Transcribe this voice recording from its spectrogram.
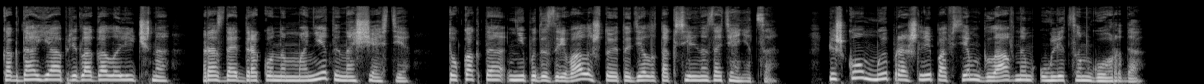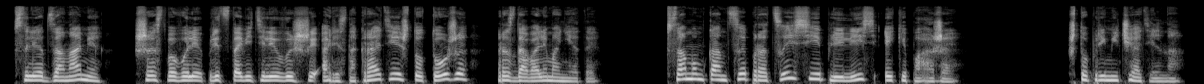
Когда я предлагала лично раздать драконам монеты на счастье, то как-то не подозревала, что это дело так сильно затянется. Пешком мы прошли по всем главным улицам города. Вслед за нами шествовали представители высшей аристократии, что тоже раздавали монеты. В самом конце процессии плелись экипажи. Что примечательно,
